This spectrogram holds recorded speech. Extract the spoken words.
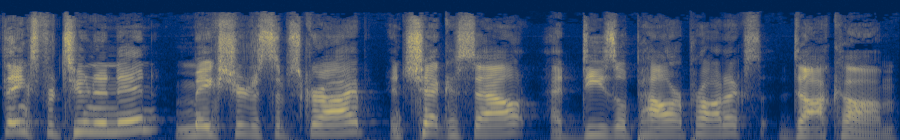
Thanks for tuning in. Make sure to subscribe and check us out at dieselpowerproducts.com.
